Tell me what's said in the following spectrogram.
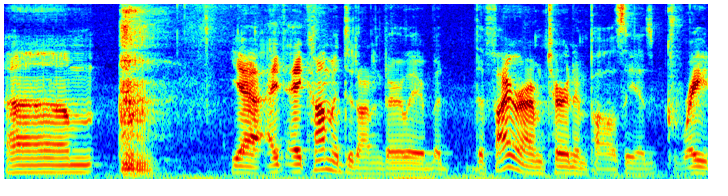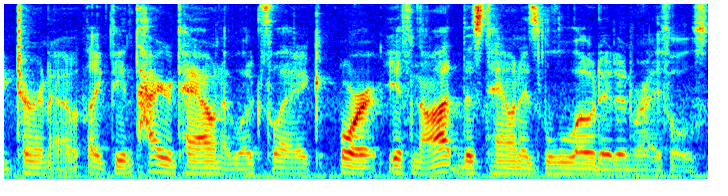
Um, Yeah, I, I, commented on it earlier, but the firearm turn-in policy has great turnout. Like the entire town, it looks like, or if not, this town is loaded in rifles.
